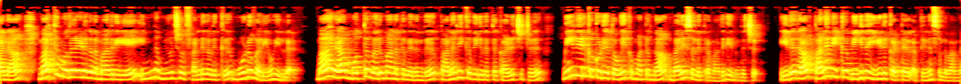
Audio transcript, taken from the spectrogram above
ஆனால் மற்ற முதலீடுகளை மாதிரியே இந்த மியூச்சுவல் ஃபண்டுகளுக்கு முழு வரியும் இல்லை. மாறா மொத்த வருமானத்திலிருந்து பணவீக்க விகிதத்தை கழிச்சிட்டு மீதி இருக்கக்கூடிய தொகைக்கு மட்டும்தான் வரி செலுத்துற மாதிரி இருந்துச்சு. இததான் பணவீக்க விகித ஈடுகட்டல் அப்படின்னு சொல்லுவாங்க.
